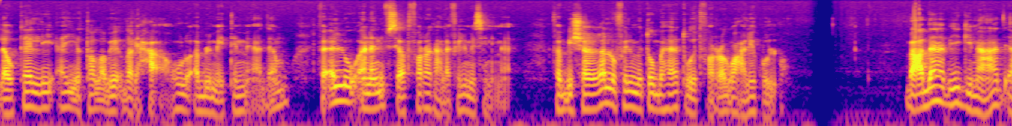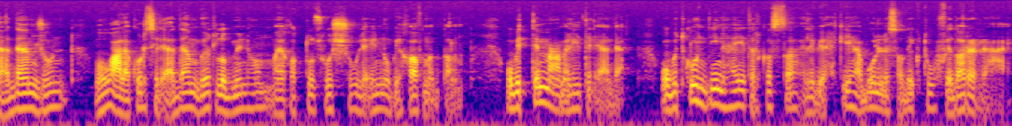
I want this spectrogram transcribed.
لو كان ليه أي طلب يقدر يحققه له قبل ما يتم إعدامه فقال له أنا نفسي أتفرج على فيلم سينمائي. فبيشغل له فيلم توب هات ويتفرجوا عليه كلهم بعدها بيجي ميعاد إعدام جون وهو على كرسي الإعدام بيطلب منهم ما يغطوش وشه لأنه بيخاف من الضلمة وبتتم عملية الإعدام. وبتكون دي نهاية القصة اللي بيحكيها بول لصديقته في دار الرعاية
